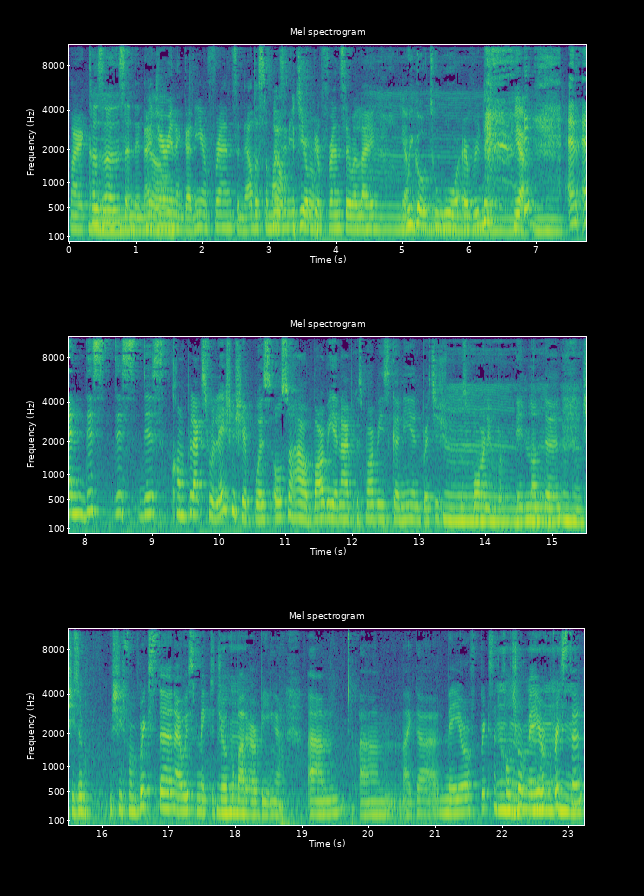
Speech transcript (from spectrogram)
My cousins mm. and the Nigerian and Ghanaian friends and the other Somalis No, and Ethiopian friends, they were like, Yeah. "We go to war every day." Yeah. and and this this this complex relationship was also how Barbie and I, because Barbie is Ghanaian British, was born in in London. Mm-hmm. She's a she's from Brixton. I always make the joke about her being a um, um, like a mayor of Brixton, cultural mayor of Brixton.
